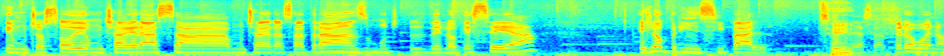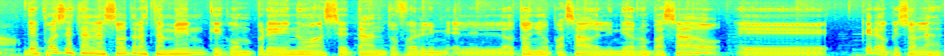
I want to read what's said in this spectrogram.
Tiene mucho sodio, mucha grasa, mucha grasa trans, mucho- de lo que sea. Es lo principal. Sí. Pero bueno, Después están las otras también que compré no hace tanto, fue el, otoño pasado, el invierno pasado. eh, creo que son las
